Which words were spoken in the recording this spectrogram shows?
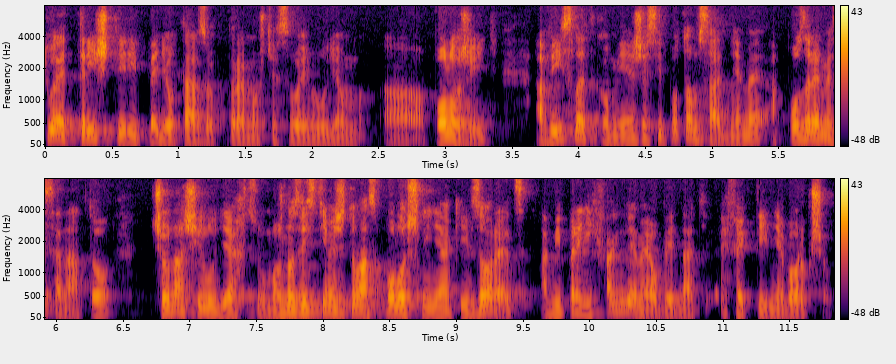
Tu je 3, 4, 5 otázok, ktoré môžete svojim ľuďom položiť a výsledkom je, že si potom sadneme a pozrieme sa na to, čo naši ľudia chcú. Možno zistíme, že to má spoločný nejaký vzorec a my pre nich fakt vieme objednať efektívne workshop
